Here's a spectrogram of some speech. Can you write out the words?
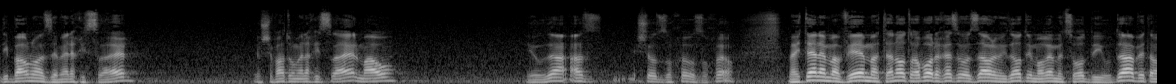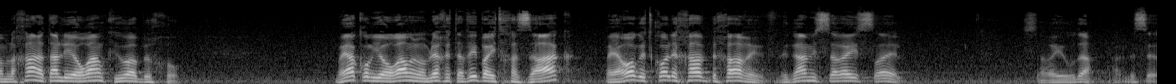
דיברנו על זה, מלך ישראל. יהושפט הוא מלך ישראל, מה הוא? יהודה, אז מי שעוד זוכר, זוכר. ויתן להם אביהם מתנות רבות לחסר ולזר ולמגדנות עם ערי מצורות ביהודה, ואת הממלכה נתן ליהורם כי הוא הבכור. ויקום יהורם לממלכת אביו ויתחזק, ויהרוג את כל אחיו בחרב, וגם משרי ישראל. שרי יהודה, בסדר.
